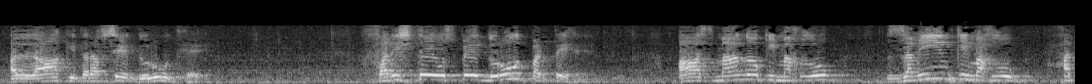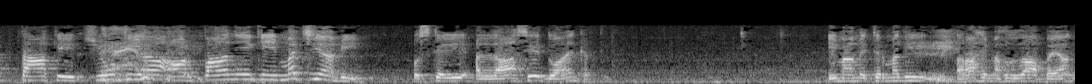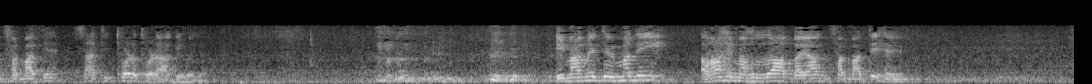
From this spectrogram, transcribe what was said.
اللہ کی طرف سے درود ہے۔ فرشتے اس پہ درود پڑتے ہیں۔ آسمانوں کی مخلوق، زمین کی مخلوق، حتیٰ کی چوٹیاں اور پانی کی مچھیاں بھی اس کے لیے اللہ سے دعائیں کرتی امام ترمدی راہ محلہ بیان فرماتے ہیں ساتھ ہی تھوڑا تھوڑا آگے ہو جائے امام ترمدی راہ محلہ بیان فرماتے ہیں،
